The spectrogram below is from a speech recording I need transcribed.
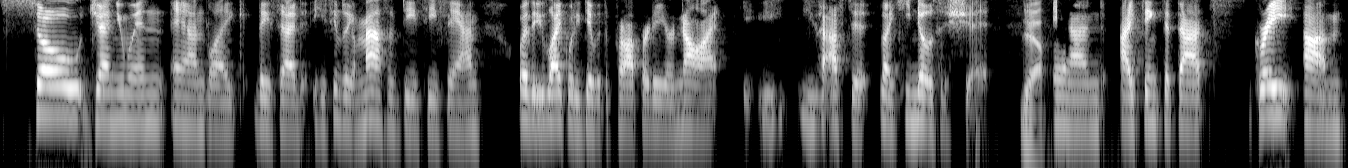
so genuine and like they said he seems like a massive dc fan whether you like what he did with the property or not you, you have to like he knows his shit Yeah. and i think that that's great um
